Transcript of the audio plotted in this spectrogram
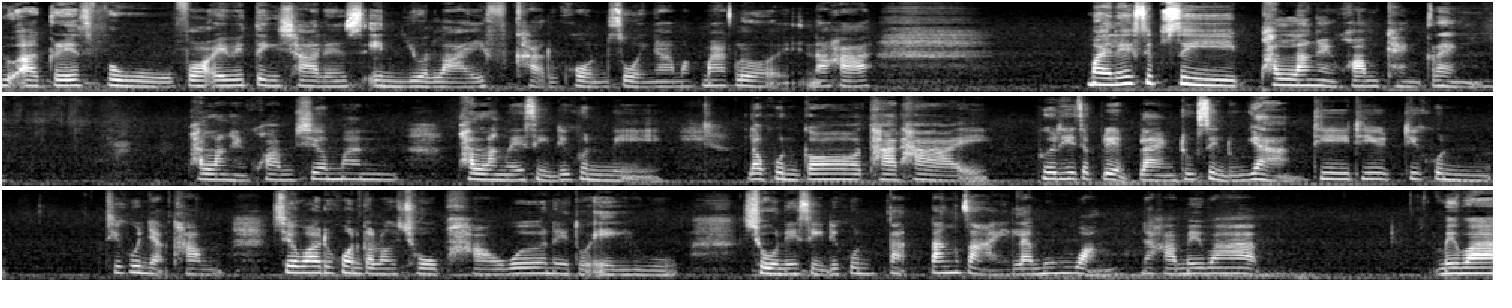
You are grateful for everything challenge in your life ค่ะทุกคนสวยงามมาก ๆ เลยนะคะ หมายเลข 14 พลังแห่งความแข็งแกร่ง พลังแห่งความเชื่อมั่น พลังในสิ่งที่คุณมี แล้วคุณก็ท้าทายเพื่อที่จะเปลี่ยนแปลงทุกสิ่งทุกอย่างที่ที่ที่คุณที่คุณอยากทำเชื่อว่าทุกคนกำลังโชว์ power ในตัวเองอยู่ โชว์ในสิ่งที่คุณตตั้งใจและมุ่งหวังนะคะ ไม่ว่า ไม่ว่า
